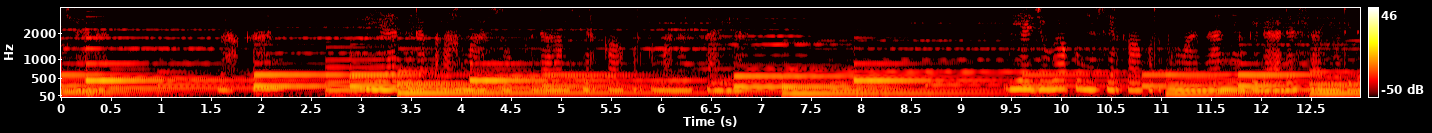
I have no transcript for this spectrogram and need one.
bicara. Bahkan dia tidak pernah masuk ke dalam circle saya. Dia juga punya circle pertemanan yang tidak ada saya di dalamnya.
